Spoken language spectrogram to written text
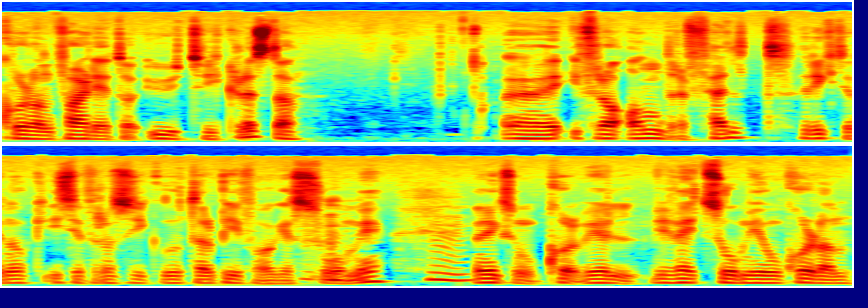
hvordan ferdigheter utvikles, da. Uh, fra andre felt, riktignok ikke fra psykoterapifaget så mye, Mm. men liksom, vi, vi vet så mye om hvordan,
